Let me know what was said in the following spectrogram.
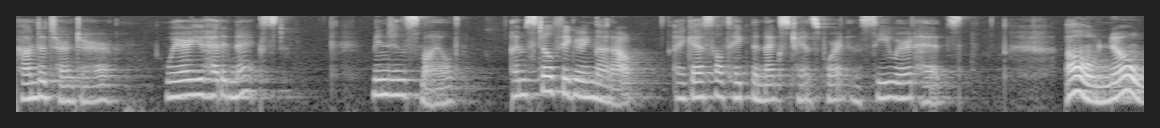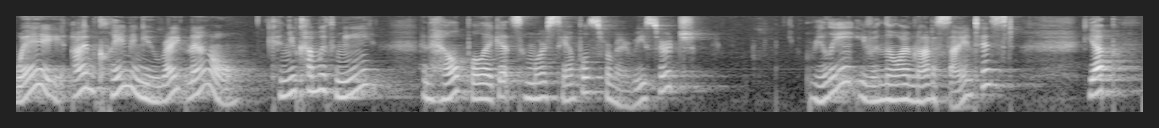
Honda turned to her. Where are you headed next? Minjin smiled. I'm still figuring that out. I guess I'll take the next transport and see where it heads. Oh, no way! I'm claiming you right now. Can you come with me and help while I get some more samples for my research? Really? Even though I'm not a scientist? Yep,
